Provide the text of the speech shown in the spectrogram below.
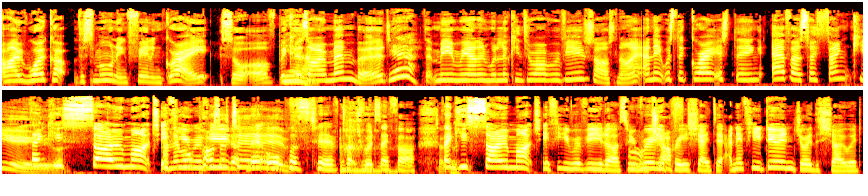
I woke up this morning feeling great, sort of, because Yeah. I remembered Yeah. that me and Rhiannon were looking through our reviews last night, and it was the greatest thing ever. So thank you. Thank you so much. And if they're you all reviewed they're all positive. positive. Touch wood so far. Thank you so much if you reviewed us. We Oh, really chuffed. appreciate it. And if you do enjoy the show, we'd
